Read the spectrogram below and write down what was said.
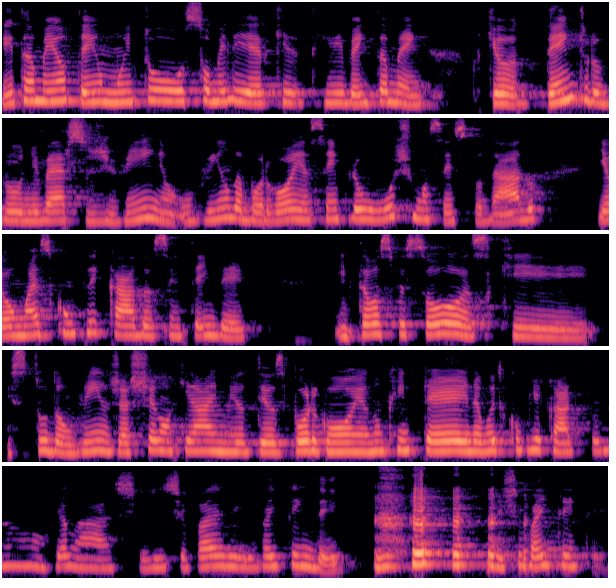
E também eu tenho muito sommelier que, que vem também porque dentro do universo de vinho, o vinho da Borgonha é sempre o último a ser estudado e é o mais complicado a se entender. Então, as pessoas que estudam vinho já chegam aqui, ai meu Deus, Borgonha, eu nunca entendo, é muito complicado. Não, relaxa, a gente vai, vai entender. A gente vai entender.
